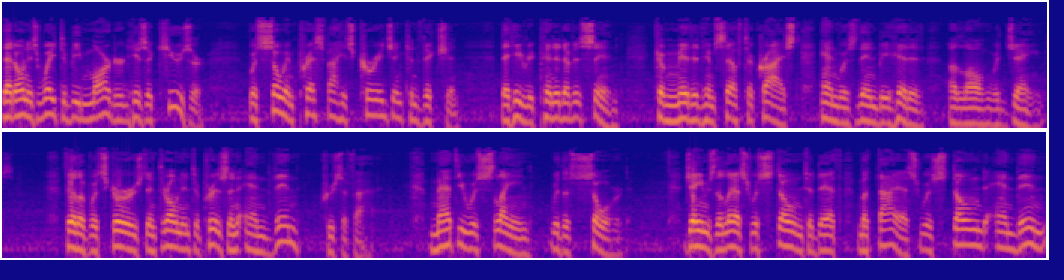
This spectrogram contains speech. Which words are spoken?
that on his way to be martyred, his accuser was so impressed by his courage and conviction that he repented of his sin, committed himself to Christ, and was then beheaded along with James. Philip was scourged and thrown into prison and then crucified. Matthew was slain with a sword. James the Less was stoned to death. Matthias was stoned and then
